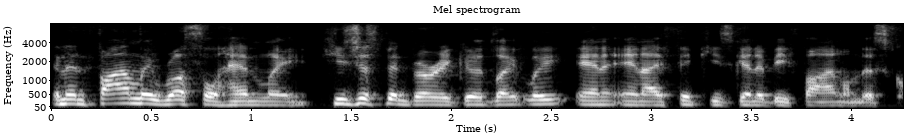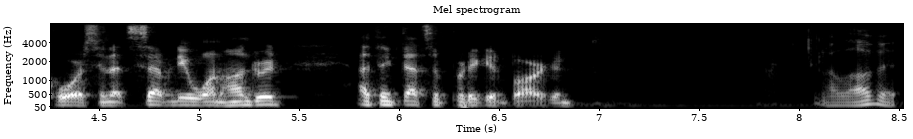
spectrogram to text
And then finally, Russell Henley. He's just been very good lately, and, and I think he's going to be fine on this course. And at 7,100, I think that's a pretty good bargain. I love it.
